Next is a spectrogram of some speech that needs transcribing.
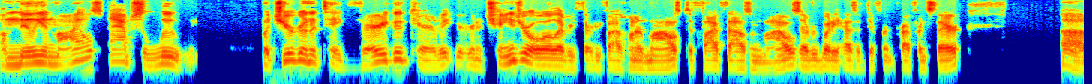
a million miles? Absolutely. But you're going to take very good care of it. You're going to change your oil every 3,500 miles to 5,000 miles. Everybody has a different preference there. Uh,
